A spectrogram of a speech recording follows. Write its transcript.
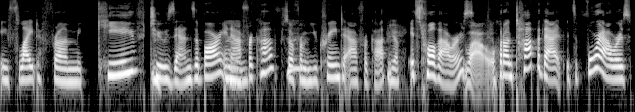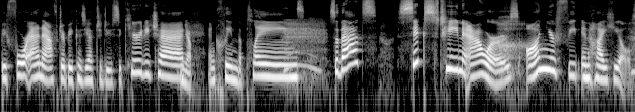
a flight from Kiev to mm. Zanzibar in mm. Africa. So from Ukraine to Africa. Yep. It's 12 hours. Wow. But on top of that, it's four hours before and after because you have to do security check Yep. and clean the planes. So that's 16 hours on your feet in high heels.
